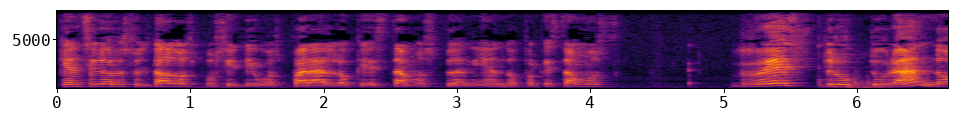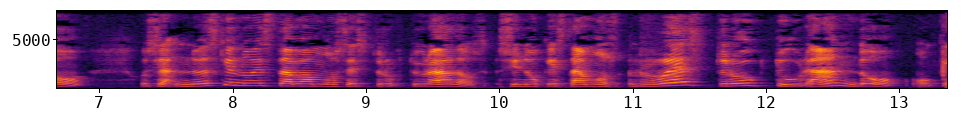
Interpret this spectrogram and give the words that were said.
que han sido resultados positivos para lo que estamos planeando, porque estamos reestructurando o sea, no es que no estábamos estructurados, sino que estamos reestructurando, ¿ok?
